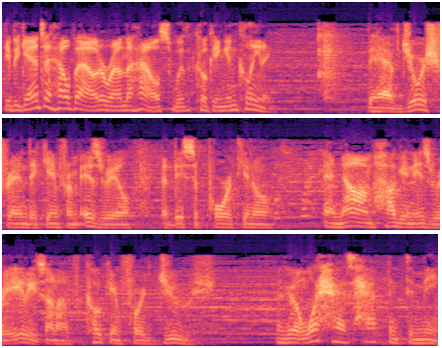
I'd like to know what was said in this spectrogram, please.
he began to help out around the house with cooking and cleaning. They have Jewish friends that came from Israel that they support, you know, and now I'm hugging Israelis and I'm cooking for Jews. I'm going, what has happened to me?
